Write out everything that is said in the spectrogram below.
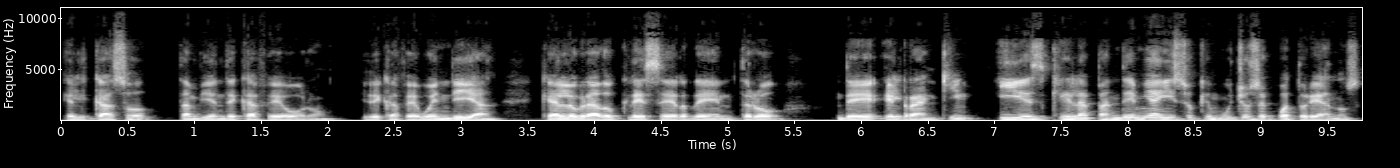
el caso también de Café Oro y de Café Buen Día, que han logrado crecer dentro del ranking. Y es que la pandemia hizo que muchos ecuatorianos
